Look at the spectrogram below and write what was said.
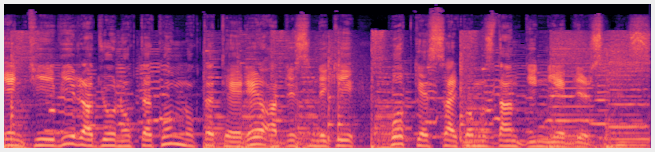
ntvradio.com.tr adresindeki podcast sayfamızdan dinleyebilirsiniz.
